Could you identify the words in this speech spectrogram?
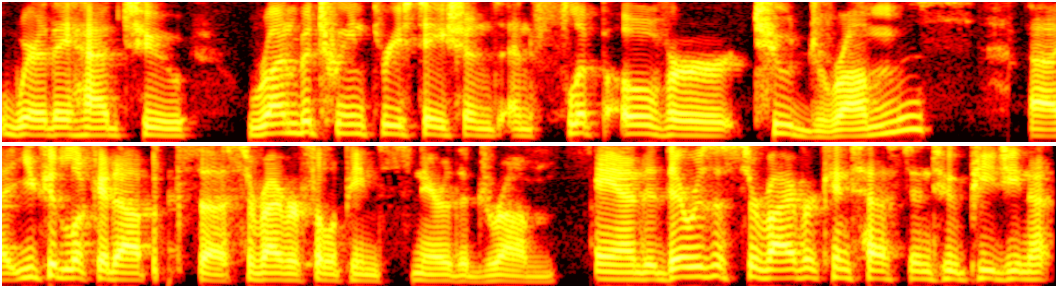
where they had to run between three stations and flip over two drums uh, you could look it up. It's uh, Survivor Philippines Snare the Drum. And there was a Survivor contestant who, PG, not,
